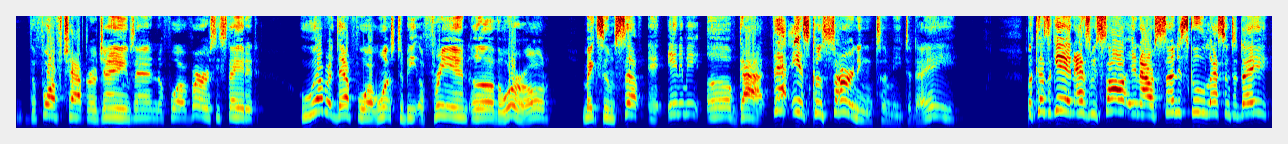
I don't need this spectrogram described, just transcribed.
the fourth chapter of James and the fourth verse, he stated, Whoever therefore wants to be a friend of the world makes himself an enemy of God. That is concerning to me today. Because again, as we saw in our Sunday school lesson today,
